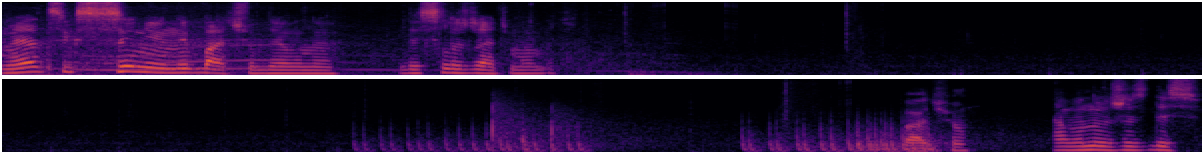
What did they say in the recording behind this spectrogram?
Ну я цих синів не бачу, де вони. Десь лежать, мабуть. Бачу. А вони вже десь.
